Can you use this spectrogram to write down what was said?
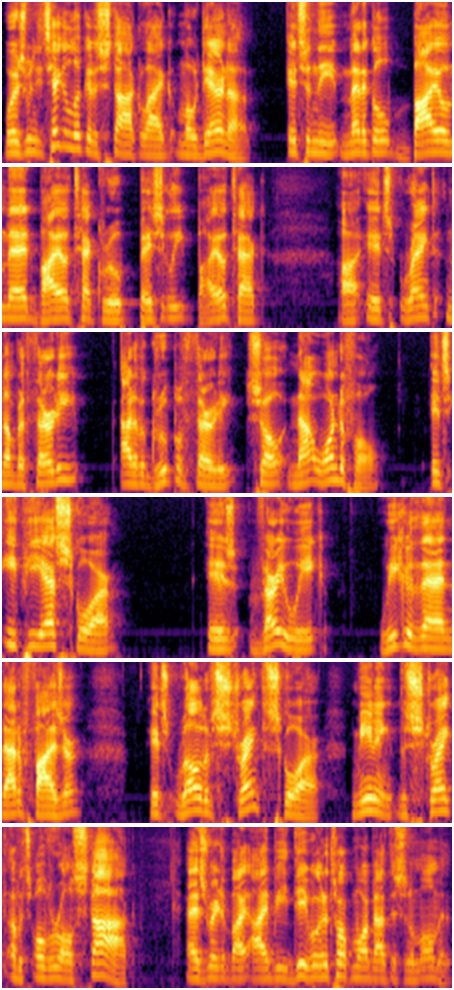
Whereas when you take a look at a stock like Moderna, it's in the medical biomed biotech group, basically biotech. Uh, it's ranked number 30 out of a group of 30, so not wonderful. Its EPS score is very weak, weaker than that of Pfizer. Its relative strength score meaning the strength of its overall stock, as rated by IBD, we're going to talk more about this in a moment,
